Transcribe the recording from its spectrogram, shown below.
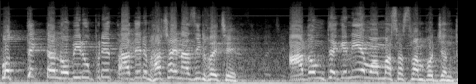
প্রত্যেকটা নবীর উপরে তাদের ভাষায় নাজির হয়েছে। আদম থেকে নিয়ে মোহাম্মদ আসলাম পর্যন্ত।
